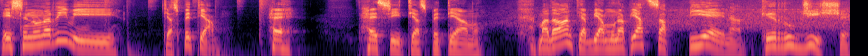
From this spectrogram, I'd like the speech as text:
E se non arrivi, ti aspettiamo. Eh, eh sì, ti aspettiamo. Ma davanti abbiamo una piazza piena che ruggisce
